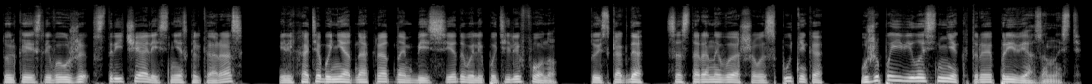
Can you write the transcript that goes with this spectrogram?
только если вы уже встречались несколько раз или хотя бы неоднократно беседовали по телефону, то есть когда со стороны вашего спутника уже появилась некоторая привязанность.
